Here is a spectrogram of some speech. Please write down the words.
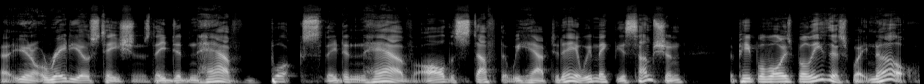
uh, you know, radio stations. They didn't have books. They didn't have all the stuff that we have today. We make the assumption that people have always believed this way. No,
